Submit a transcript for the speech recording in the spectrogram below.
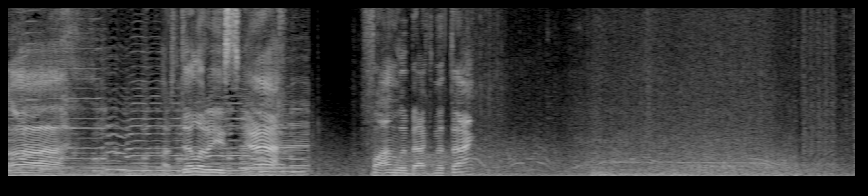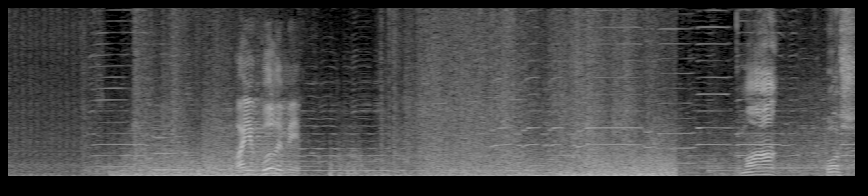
Ah, yeah. Finally back in the tank. Why you bully me? Come on, push.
